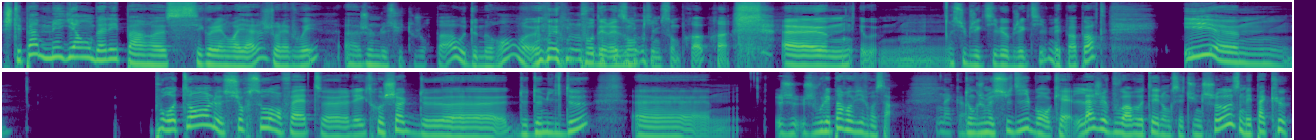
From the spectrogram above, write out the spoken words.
J'étais pas méga emballée par euh, Ségolène Royal, je dois l'avouer. Euh, je ne le suis toujours pas, au demeurant, pour des raisons qui me sont propres, subjectives et objectives, mais peu importe. Et pour autant, le sursaut, en fait, l'électrochoc de, de 2002, euh, je, je voulais pas revivre ça. Donc je me suis dit bon ok là je vais pouvoir voter donc c'est une chose mais pas que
